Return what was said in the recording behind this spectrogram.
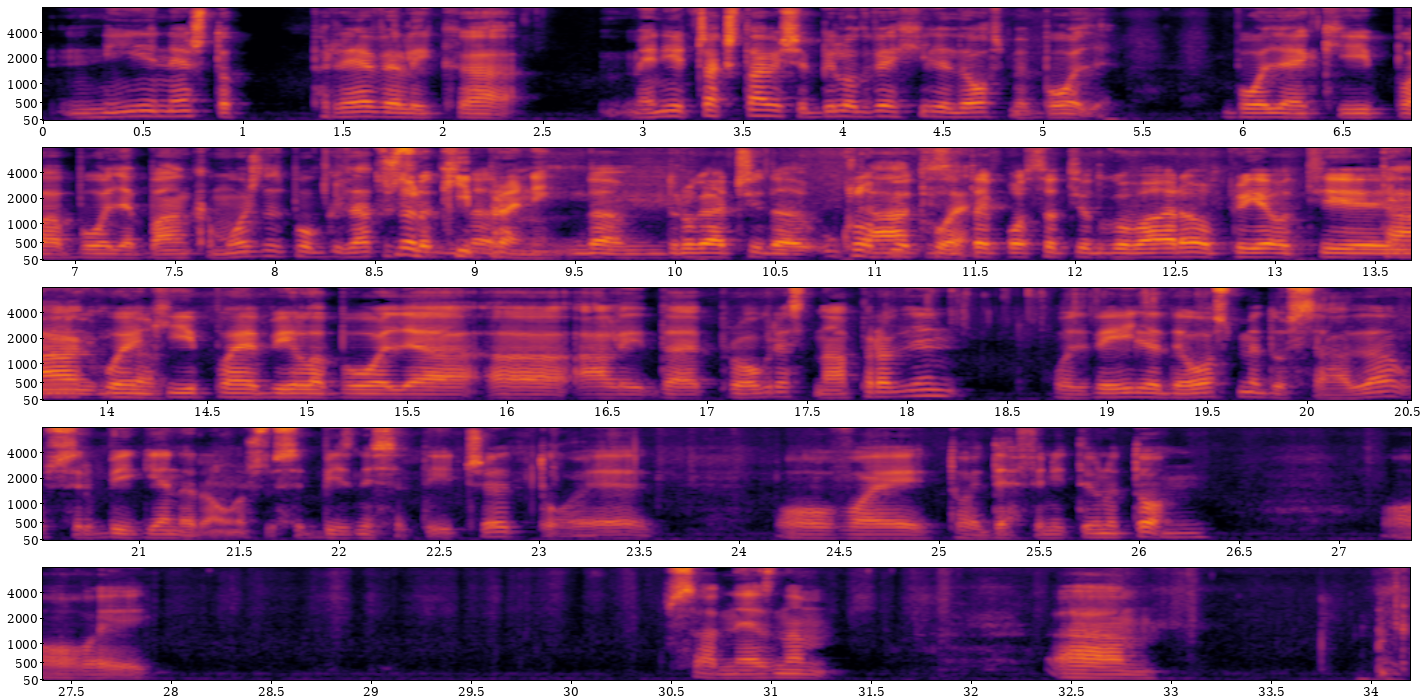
nije nešto prevelika, meni je čak šta više bilo 2008. bolje. Bolja ekipa, bolja banka, možda zbog, zato što su kiprani. Da, da, drugačiji, da, uklopio ti Tako se je. taj posao ti odgovarao, prijeo ti je... Tako i, je, da. ekipa je bila bolja, a, ali da je progres napravljen od 2008. do sada u Srbiji generalno što se biznisa tiče, to je ovaj to je definitivno to. Mm. Ovaj sad ne znam um,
